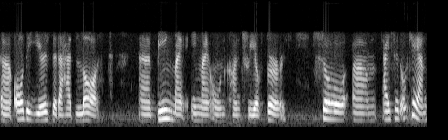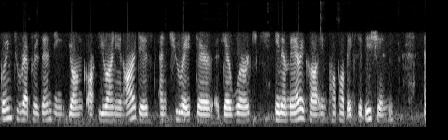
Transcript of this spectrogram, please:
uh, all the years that I had lost uh, being my in my own country of birth. So um, I said, okay, I'm going to representing young Iranian artists and curate their their work in America in pop-up exhibitions, uh,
